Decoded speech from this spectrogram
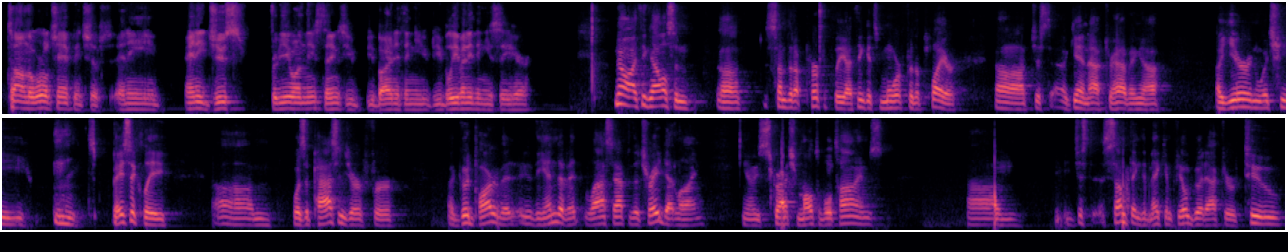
Tom, the World Championships, any any juice from you on these things? You you buy anything? You do you believe anything you see here? No, I think Allison uh, summed it up perfectly. I think it's more for the player. Uh, just again, after having a, a year in which he basically um, was a passenger for a good part of it. The end of it, last after the trade deadline, you know, he scratched multiple times. Um, just something to make him feel good after two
